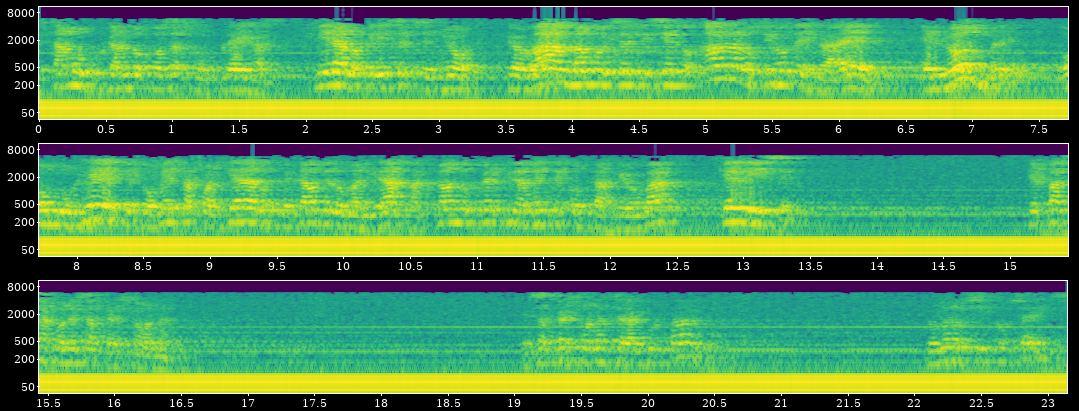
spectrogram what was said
Estamos buscando cosas complejas. Mira lo que dice el Señor. Jehová habló a Moisés diciendo, habla a los hijos de Israel. El hombre o mujer que cometa cualquiera de los pecados de la humanidad actuando pérfidamente contra Jehová, ¿qué dice? ¿Qué pasa con esa persona? Esa persona será culpable. Número 5, 6.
